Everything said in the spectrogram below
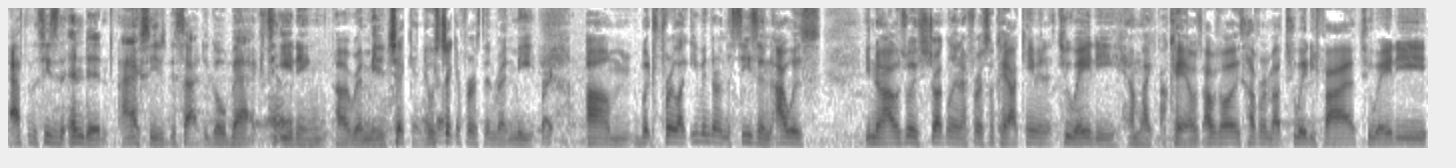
after the season ended, I actually decided to go back to oh. eating uh, red meat and chicken. It was chicken first, then red meat. Right. Um, but for like even during the season, I was you know, I was really struggling at first. Okay, I came in at 280. I'm like, okay, I was, I was always hovering about 285, 280.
